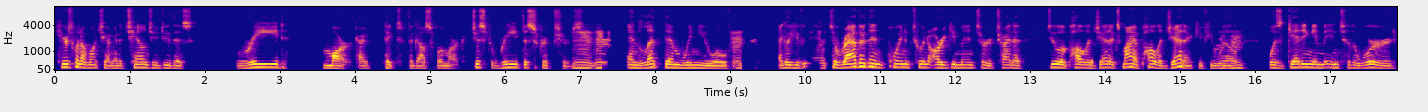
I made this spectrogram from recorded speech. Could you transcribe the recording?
here's what I want you. I'm going to challenge you to do this. Read Mark. I picked the Gospel of Mark. Just read the scriptures. Mm-hmm and let them win you over. Mm. I go, you've mm. so rather than point them to an argument or try to do apologetics, my apologetic, if you will, mm-hmm. was getting him into the word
